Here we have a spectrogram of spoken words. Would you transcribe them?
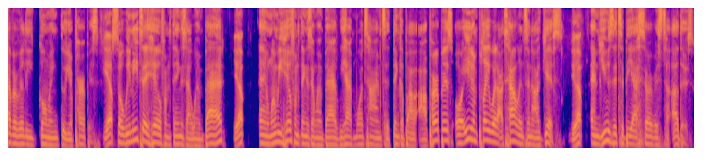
never really going through your purpose. Yep. So we need to heal from things that went bad, Yep. And when we heal from things that went bad, we have more time to think about our purpose or even play with our talents and our gifts Yep. and use it to be at service to others.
